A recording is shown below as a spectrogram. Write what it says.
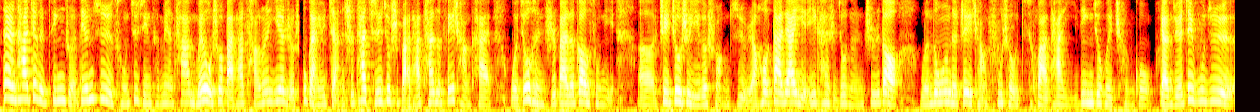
但是它这个精准，编剧从剧情层面，他没有说把它藏着掖着，不敢于展示，他其实就是把它摊得非常开。我就很直白的告诉你，呃，这就是一个爽剧。然后大家也一开始就能知道文东恩的这场复仇计划，他一定就会成功。感觉这部剧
